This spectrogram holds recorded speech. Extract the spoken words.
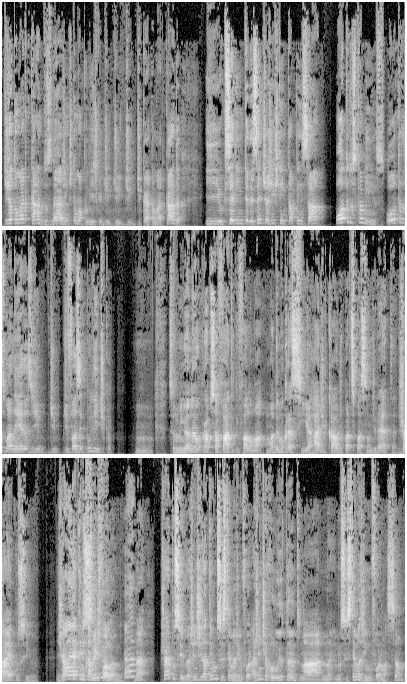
que já estão marcados. Né? A gente tem uma política de, de, de, de carta marcada e o que seria interessante é a gente tentar pensar outros caminhos, outras maneiras de, de, de fazer política. Uhum. Se eu não me engano, é o próprio Safati que fala uma, uma democracia radical de participação direta já é possível. Já é Tecnicamente possível. falando, é. né? Já é possível. A gente já tem um sistema de informação. A gente evoluiu tanto na, na, nos sistemas de informação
